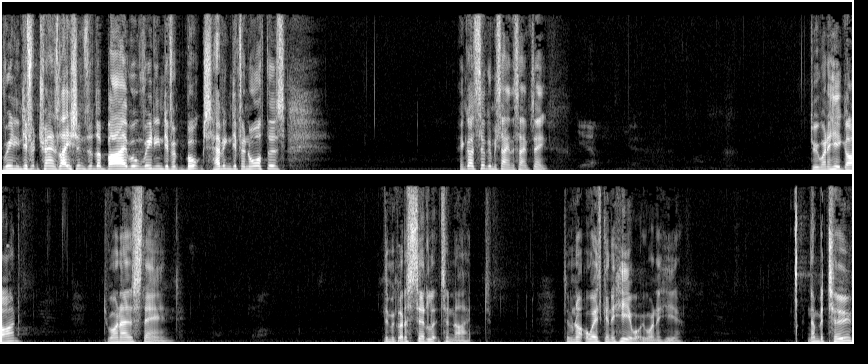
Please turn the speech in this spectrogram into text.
reading different translations of the Bible, reading different books, having different authors. And God's still going to be saying the same thing. Do we want to hear God? Do we want to understand? Then we've got to settle it tonight. Then we're not always going to hear what we want to hear. Number two,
